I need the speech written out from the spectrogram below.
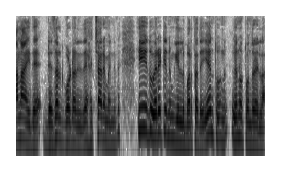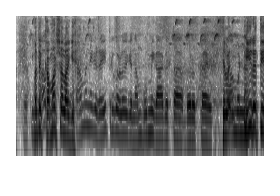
ಆನಾ ಇದೆ ಡೆಸರ್ಟ್ ಗೋಲ್ಡನ್ ಇದೆ ಹೆಚ್ ಆರ್ ಎಂ ಎನ್ ಇದೆ. ಈ ಇದು ವೆರೈಟಿ ನಿಮಗೆ ಇಲ್ಲಿ ಬರ್ತದೆ. ಏನು ತೊಂದ್ ಏನೂ ತೊಂದರೆ ಇಲ್ಲ. ಮತ್ತು ಕಮರ್ಷಿಯಲ್ ಆಗಿ ಸಾಮಾನ್ಯ ರೈತರುಗಳು ಈಗ ನಮ್ಮ ಭೂಮಿಗೆ ಆಗುತ್ತಾ ಬರುತ್ತಾ? ಇಲ್ಲ ಈ ರೀತಿ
